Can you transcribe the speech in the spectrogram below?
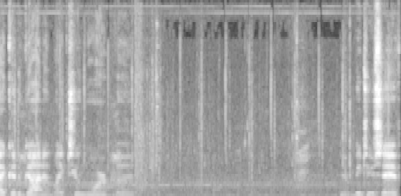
Probably could have gotten it like two more, but never be too safe.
